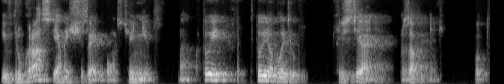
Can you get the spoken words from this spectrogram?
И вдруг раз, и она исчезает полностью, нет. Да? Кто, и, кто и овладел? Христиане, западники. Вот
